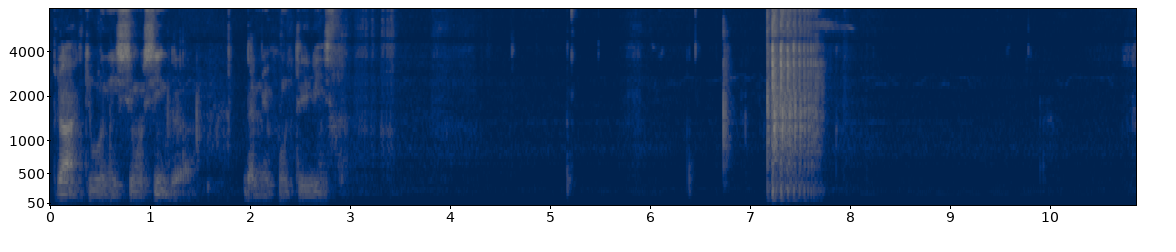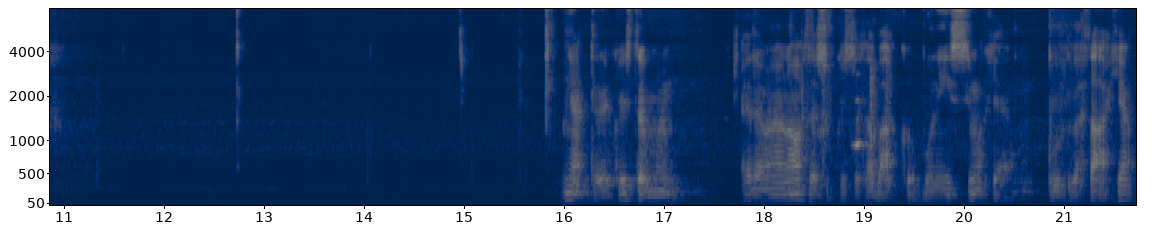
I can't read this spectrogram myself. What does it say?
però anche buonissimo singolo dal mio punto di vista. Niente, questa era una nota su questo tabacco buonissimo che è pur la tachia,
